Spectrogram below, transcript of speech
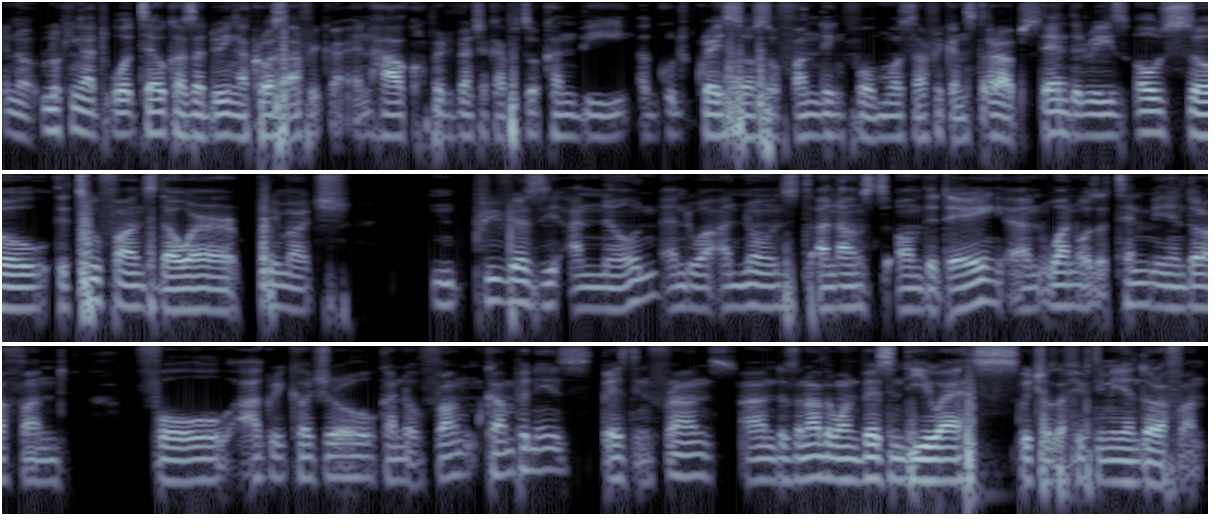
you know, looking at what telcos are doing across Africa and how corporate venture capital can be a good, great source of funding for most African startups. Then there is also the two funds that were pretty much previously unknown and were announced announced on the day. And one was a $10 million fund for agricultural kind of fund companies based in France. And there's another one based in the US, which was a $50 million fund.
